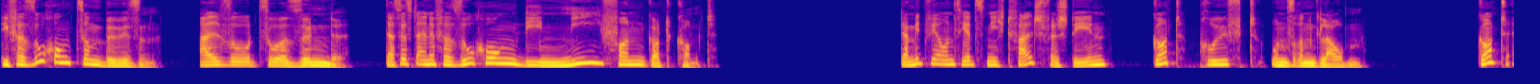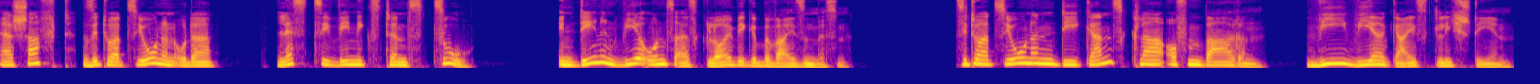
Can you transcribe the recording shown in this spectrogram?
Die Versuchung zum Bösen, also zur Sünde, das ist eine Versuchung, die nie von Gott kommt. Damit wir uns jetzt nicht falsch verstehen, Gott prüft unseren Glauben. Gott erschafft Situationen oder lässt sie wenigstens zu, in denen wir uns als Gläubige beweisen müssen. Situationen, die ganz klar offenbaren, wie wir geistlich stehen.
